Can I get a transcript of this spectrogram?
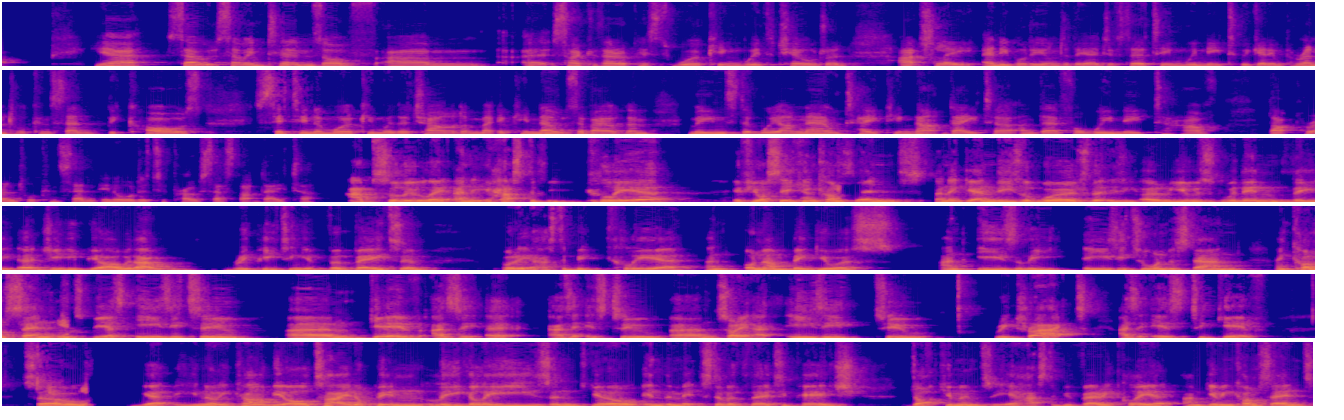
Yeah. So so in terms of um, uh, psychotherapists working with children, actually anybody under the age of 13, we need to be getting parental consent because sitting and working with a child and making notes about them means that we are now taking that data and therefore we need to have that parental consent in order to process that data. Absolutely. And it has to be clear. If you're seeking consent, and again, these are words that are used within the uh, GDPR without repeating it verbatim, but it has to be clear and unambiguous and easily easy to understand. And consent must be as easy to um, give as it, uh, as it is to um, sorry, uh, easy to retract as it is to give. So yeah, you know, it can't be all tied up in legalese and, you know, in the midst of a 30 page document. It has to be very clear. I'm giving consent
